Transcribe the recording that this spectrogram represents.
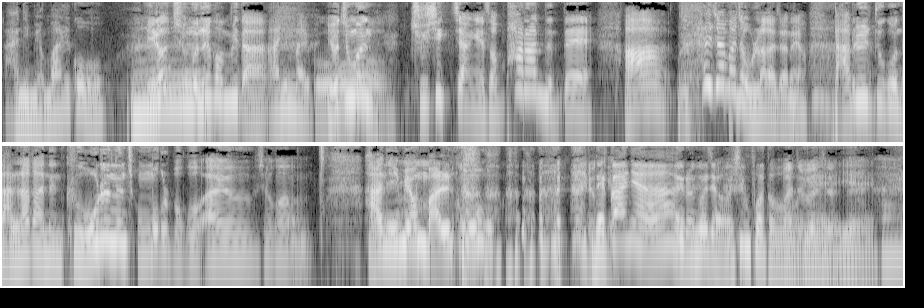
아니면 말고 이런 주문을 겁니다. 음. 아님 말고. 요즘은 주식장에서 팔았는데 아 팔자마자 올라가잖아요. 나를 두고 날아가는 그 오르는 종목을 보고 아유 저거 아니면 말고. 내 거 아니야. 이런 거죠. 심포도. 맞아, 맞아. 예, 예. 아,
